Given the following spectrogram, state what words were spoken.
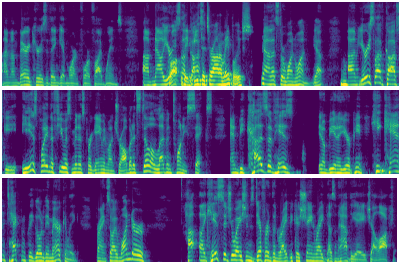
I'm, I'm very curious if they can get more than four or five wins. Um, now, Juraj well, they beat the Toronto Maple Leafs. Yeah, that's their one-one. Yep. Hmm. Um, Juraj Slafkovsky, he is playing the fewest minutes per game in Montreal, but it's still 11-26. And because of his, you know, being a European, he can technically go to the American League, Frank. So I wonder how, like, his situation's different than Wright because Shane Wright doesn't have the AHL option.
